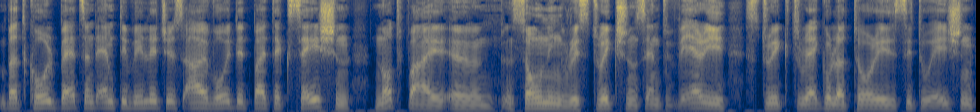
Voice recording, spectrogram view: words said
but cold beds and empty villages are avoided by taxation, not by uh, zoning restrictions and very strict regulatory situation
